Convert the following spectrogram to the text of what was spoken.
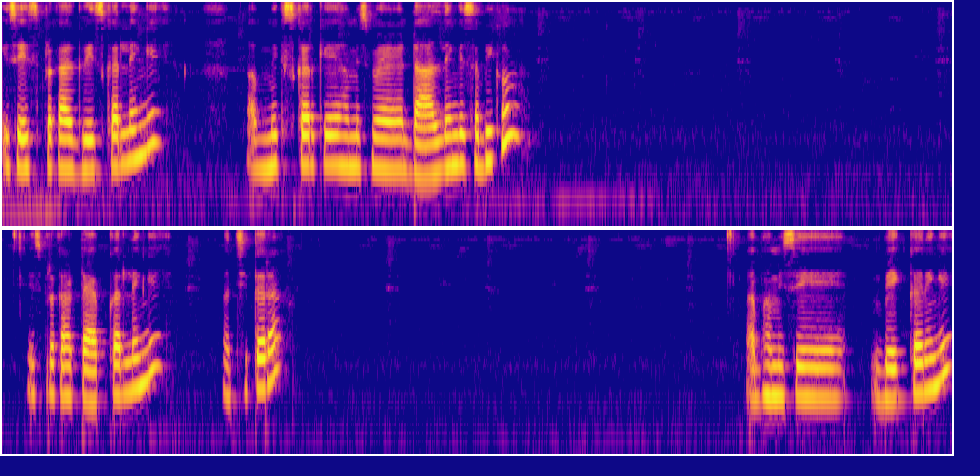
इसे इस प्रकार ग्रीस कर लेंगे। अब मिक्स करके हम इसमें डाल देंगे सभी को। इस प्रकार टैप कर लेंगे अच्छी तरह। अब हम इसे बेक करेंगे।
